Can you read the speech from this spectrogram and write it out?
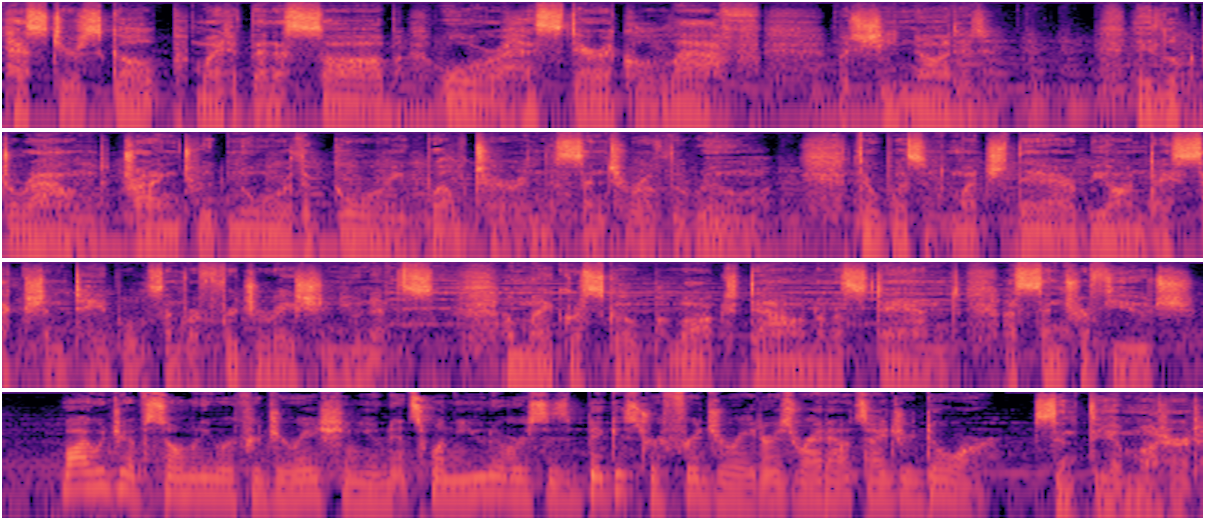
Hester's gulp might have been a sob or a hysterical laugh, but she nodded. They looked around, trying to ignore the gory welter in the center of the room. There wasn't much there beyond dissection tables and refrigeration units, a microscope locked down on a stand, a centrifuge. Why would you have so many refrigeration units when the universe's biggest refrigerator is right outside your door? Cynthia muttered.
